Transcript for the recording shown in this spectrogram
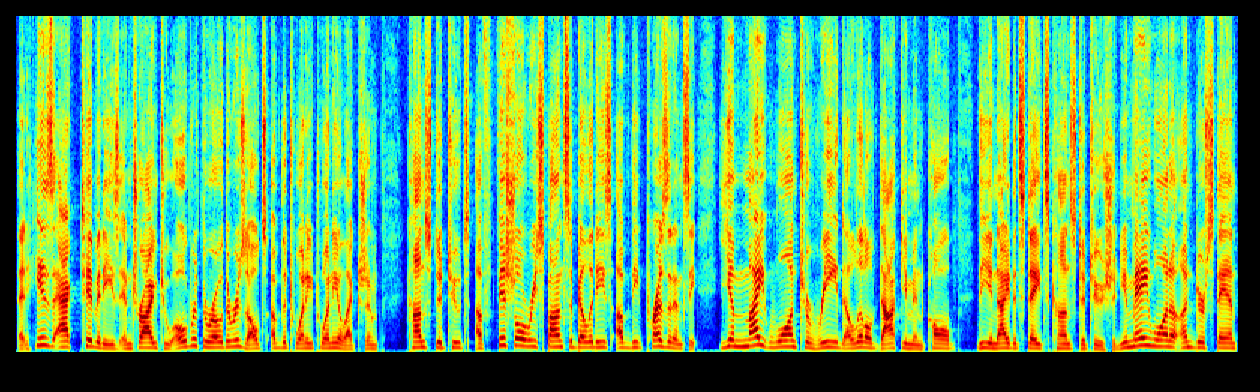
that his activities in trying to overthrow the results of the 2020 election constitutes official responsibilities of the presidency. You might want to read a little document called the United States Constitution. You may want to understand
